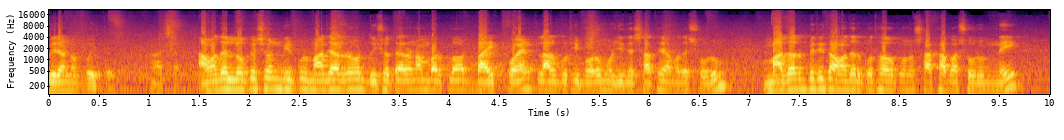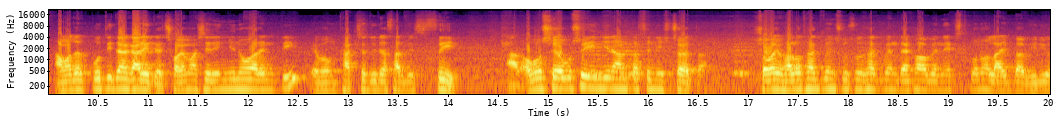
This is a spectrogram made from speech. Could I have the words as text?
বিরানব্বইতে আচ্ছা। আমাদের লোকেশন মিরপুর মাজার রোড দুইশো তেরো number plot bike point Lalkuthi বড় মসজিদের সাথে আমাদের শোরুম মাজার ব্যতীত আমাদের কোথাও কোনো শাখা বা শোরুম নেই। আমাদের প্রতিটা গাড়িতে ছয় মাসের ইঞ্জিন ওয়ারেন্টি এবং থাকছে দুইটা সার্ভিস ফ্রি আর অবশ্যই অবশ্যই ইঞ্জিন আনটাসের নিশ্চয়তা। সবাই ভালো থাকবেন সুস্থ থাকবেন দেখা হবে নেক্সট কোনো লাইভ বা ভিডিও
